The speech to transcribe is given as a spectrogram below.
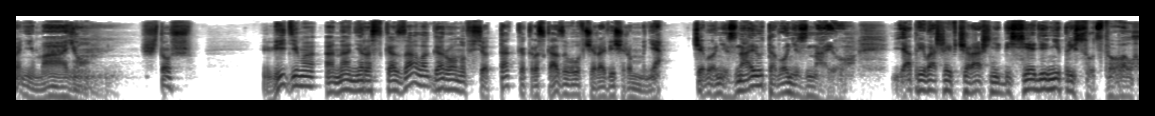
Понимаю. Что ж, видимо, она не рассказала Гарону все так, как рассказывала вчера вечером мне. Чего не знаю, того не знаю. Я при вашей вчерашней беседе не присутствовал.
